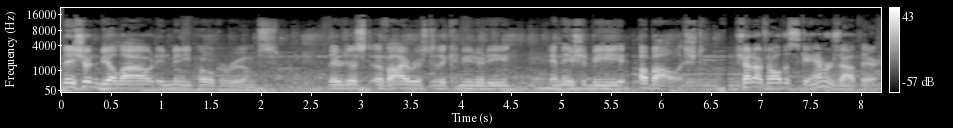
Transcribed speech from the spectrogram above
They shouldn't be allowed in mini poker rooms. They're just a virus to the community and they should be abolished. Shout out to all the scammers out there.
